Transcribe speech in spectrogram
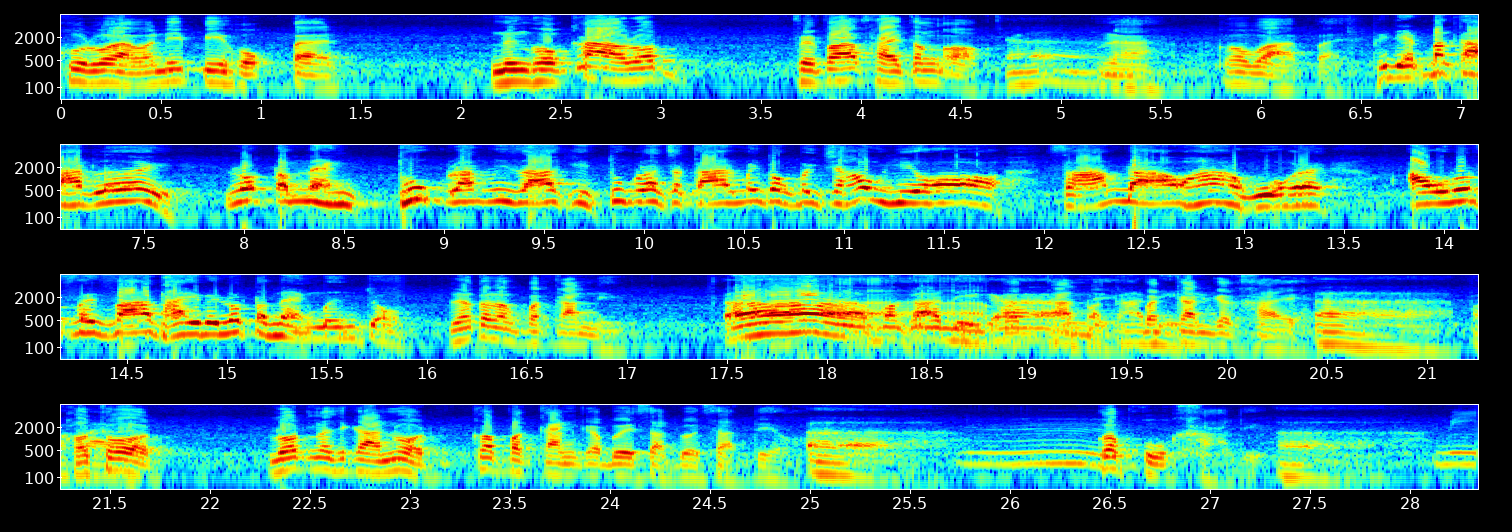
พูดว่าวันนี้ปีหกแปดหนึ่งหกเก้ารถไฟฟ้าไทยต้องออกอ่านะก็ว่าไปพี่เดชประกาศเลย ลดตำแหน่งทุกรัฐวิสาหกิจทุกราชการไม่ต้องไปเช่ายี่ห้อสามดาวห้าห่วงอะไรเอารถไฟฟ้าไทยไปลดตำแหน่งมึงจบ แล้วก็ต้องประกันอีก อ่าประกันอีกประกันอ่าอีกประกันกับใครอ่าประกันขอโทษรถราชการหมดก็ประกันกับบริษัทบริษัทเดียวอ่าอืมก็ผูกขาดอีกอ่ามี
